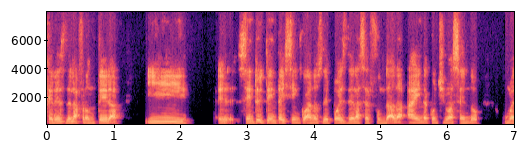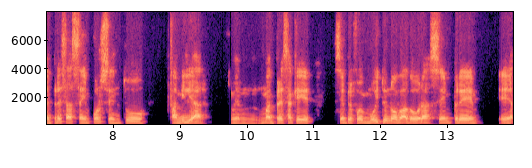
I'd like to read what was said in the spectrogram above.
Jerez de la Frontera, e eh, 185 anos depois dela ser fundada, ainda continua sendo uma empresa 100% familiar. Uma empresa que sempre foi muito inovadora, sempre eh,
